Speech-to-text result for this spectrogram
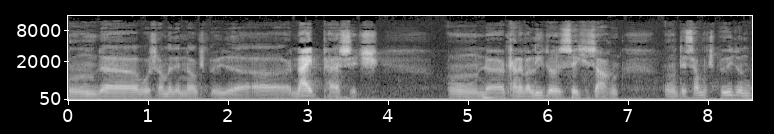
Und äh, was haben wir denn noch gespielt? Äh, Night Passage und äh, Carnavalito, solche Sachen. Und das haben wir gespielt und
